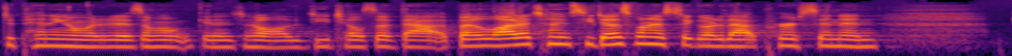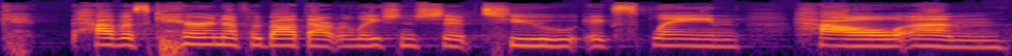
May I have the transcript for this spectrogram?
depending on what it is, I won't get into all the details of that. But a lot of times he does want us to go to that person and have us care enough about that relationship to explain how. Um,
